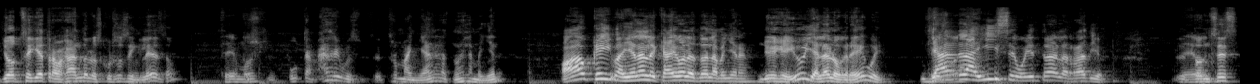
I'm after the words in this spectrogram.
Yo seguía trabajando en los cursos de inglés, ¿no? Sí, pues, puta madre, pues entro mañana a las 9 de la mañana. Ah, ok, mañana le caigo a las 9 de la mañana. Yo dije, uy, ya la logré, güey. Ya la hice, voy a entrar a la radio. Entonces,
